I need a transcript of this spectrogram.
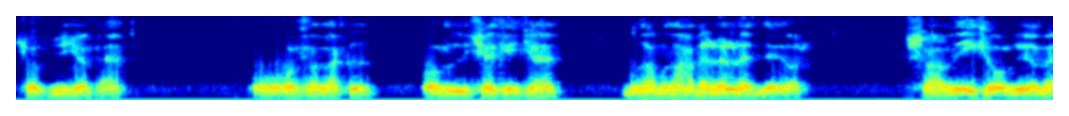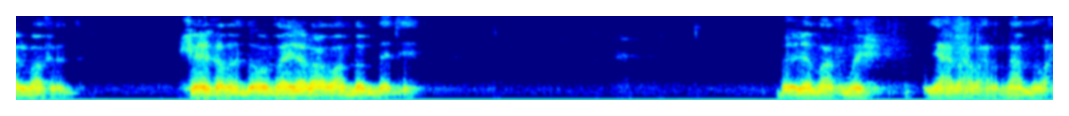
Çok bir cephe. O ortadaki orduyu çekince buna buna haber vermedi diyor. Sardı iki orduyu berbat etti. Şeyh Efendi orada yaralandım dedi. Böyle bakmış, yara var.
